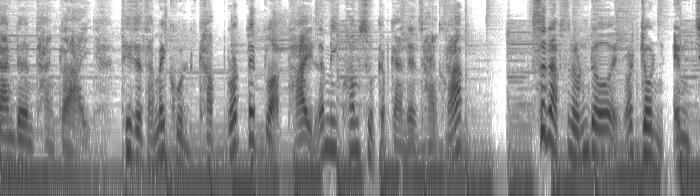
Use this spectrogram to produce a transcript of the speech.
การเดินทางไกล ที่จะทำให้คุณขับรถได้ปลอดภัย และมีความสุขกับการเดินทางครับ สนับสนุนโดยรถยนต์ MG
